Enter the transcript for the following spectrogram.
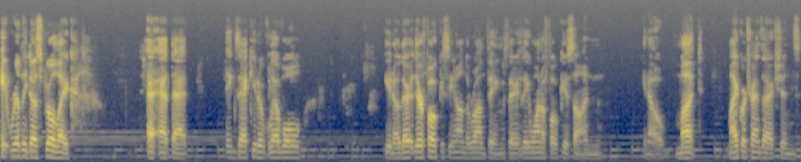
it really does feel like at, at that executive level you know they're they're focusing on the wrong things. They they want to focus on you know mut microtransactions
